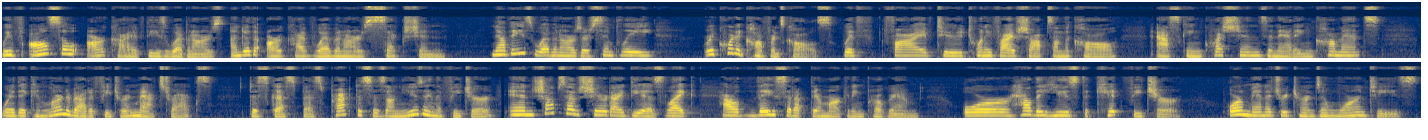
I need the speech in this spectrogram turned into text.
We've also archived these webinars under the Archive Webinars section. Now, these webinars are simply recorded conference calls with 5 to 25 shops on the call, asking questions and adding comments, where they can learn about a feature in MaxxTraxx, discuss best practices on using the feature, and shops have shared ideas like how they set up their marketing program, or how they use the kit feature, or manage returns and warranties.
